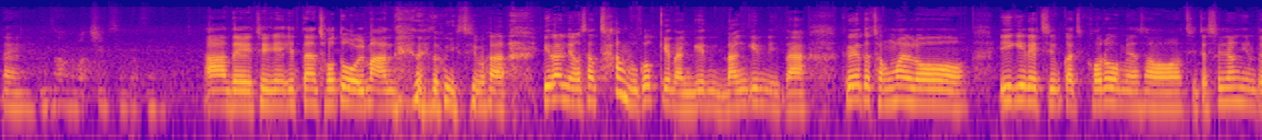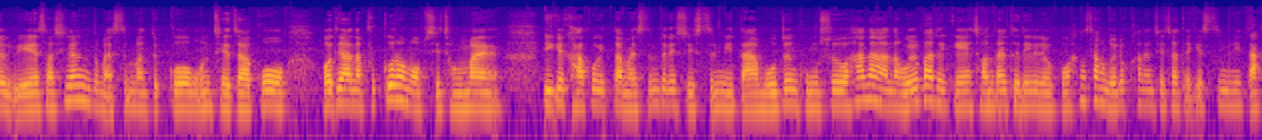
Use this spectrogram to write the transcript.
네. 인사하고 마치겠습니다. 선생님. 아, 네. 되게 일단 저도 얼마 안 된 애동이지만 이런 영상 참 무겁게 남긴, 남깁니다. 그래도 정말로 이 길에 지금까지 걸어오면서 진짜 신령님들 위해서 신령님들 말씀만 듣고 온 제자고 어디 하나 부끄럼 없이 정말 이게 가고 있다 말씀드릴 수 있습니다. 모든 공수 하나하나 올바르게 전달 드리려고 항상 노력하는 제자 되겠습니다.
